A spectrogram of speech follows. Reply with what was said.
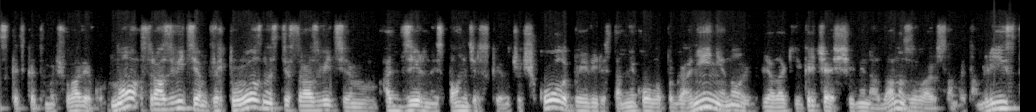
надо сказать, к этому человеку. Но с развитием виртуозности, с развитием отдельной исполнительской значит, школы появились там Никола Паганини, ну, я такие кричащие имена, да, называю, самый там Лист.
